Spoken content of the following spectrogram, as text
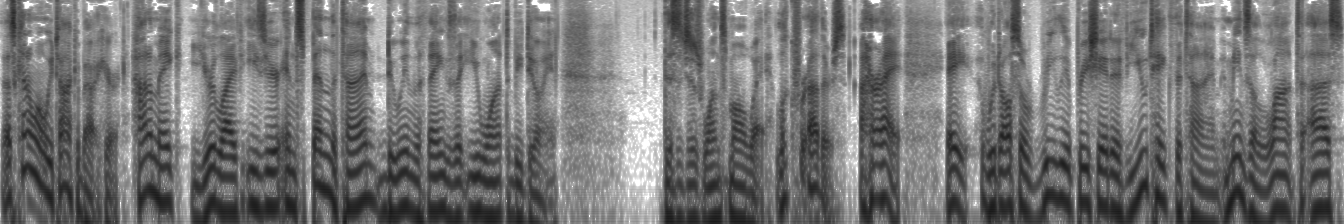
That's kind of what we talk about here how to make your life easier and spend the time doing the things that you want to be doing. This is just one small way. Look for others. All right. Hey, would also really appreciate it if you take the time. It means a lot to us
